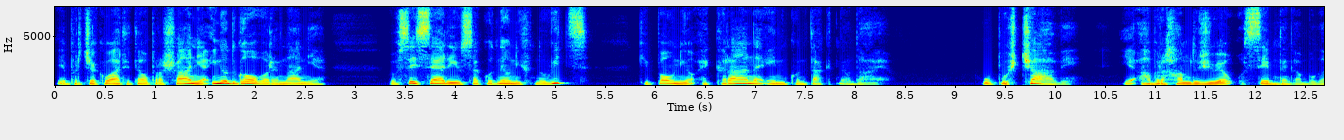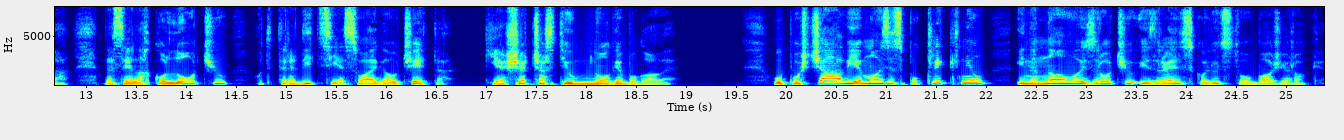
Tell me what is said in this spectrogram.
je pričakovati ta vprašanja in odgovore na nje v vsej seriji vsakodnevnih novic, ki polnijo ekrane in kontaktne oddaje. V puščavi je Abraham doživel osebnega Boga, da se je lahko ločil od tradicije svojega očeta, ki je še častil mnoge bogove. V puščavi je Mojzes pokleknil in na novo izročil izraelsko ljudstvo v božje roke.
